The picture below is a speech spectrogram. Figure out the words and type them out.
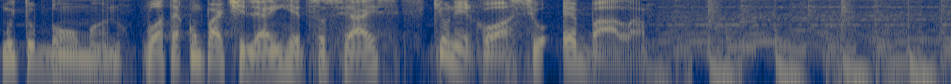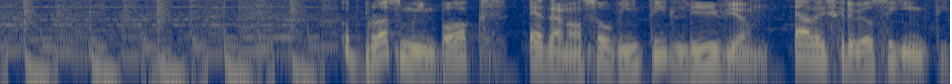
Muito bom, mano. Vou até compartilhar em redes sociais que o negócio é bala. O próximo inbox é da nossa ouvinte Livian. Ela escreveu o seguinte:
